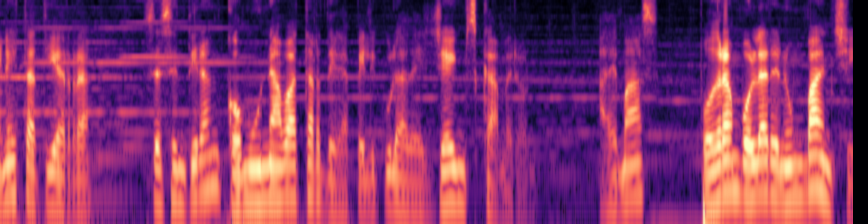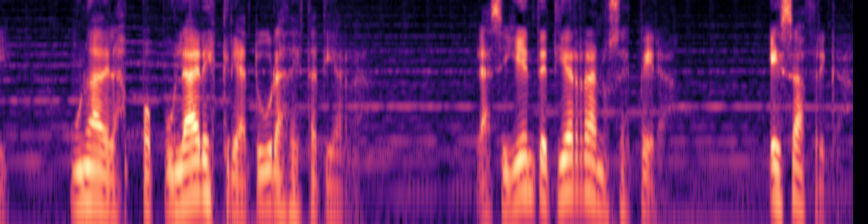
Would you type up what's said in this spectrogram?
En esta tierra se sentirán como un avatar de la película de James Cameron. Además, podrán volar en un Banshee, una de las populares criaturas de esta tierra. La siguiente tierra nos espera. Es África.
